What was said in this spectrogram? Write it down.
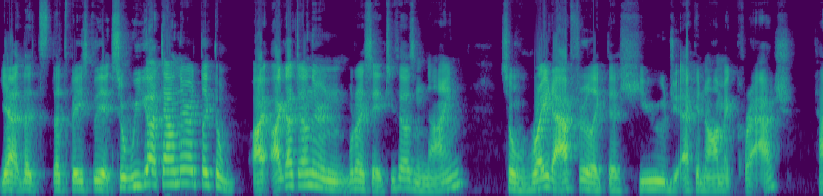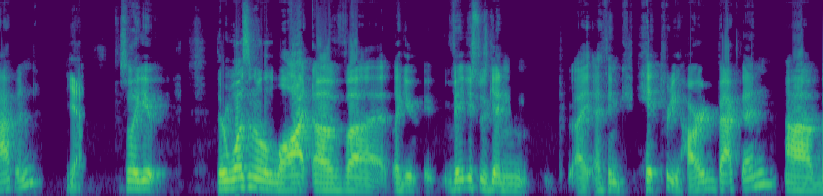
yeah. That's that's basically it. So we got down there at like the I, I got down there in what did I say 2009. So right after like the huge economic crash happened. Yeah. So like it, there wasn't a lot of uh, like it, Vegas was getting I, I, think hit pretty hard back then, um,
